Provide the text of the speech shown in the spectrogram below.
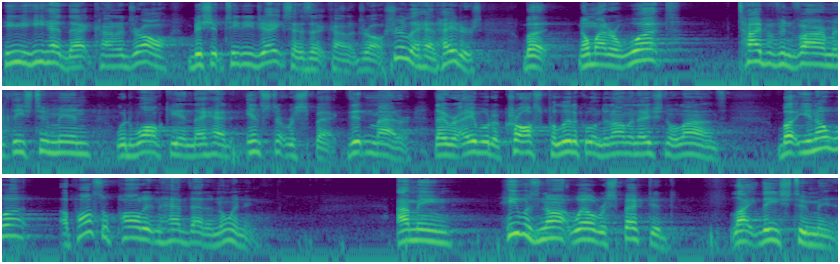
He, he had that kind of draw. Bishop T.D. Jakes has that kind of draw. Sure, they had haters, but no matter what type of environment these two men would walk in, they had instant respect. Didn't matter. They were able to cross political and denominational lines. But you know what? Apostle Paul didn't have that anointing. I mean, he was not well respected like these two men.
